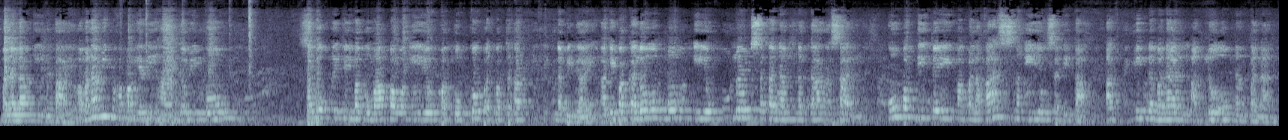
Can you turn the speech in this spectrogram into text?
Manalangin tayo. Ama namin makapangyarihan, gawin mo sa buong na ito'y mag-umapaw ang iyong pagkupkup at pagtatangkilik na bigay. At ipagkaloob mo ang iyong tulong sa tanang nagdarasal upang dito'y mapalakas ng iyong salita at maging ang loob ng tanan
